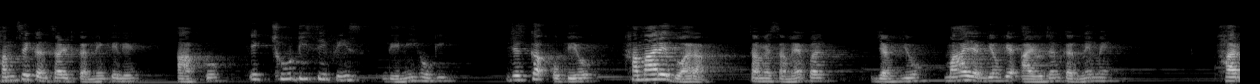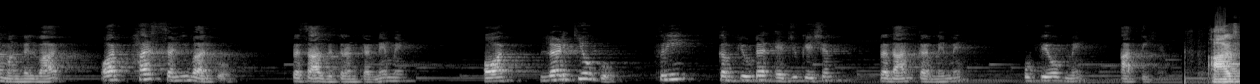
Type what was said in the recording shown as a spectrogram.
हमसे कंसल्ट करने के लिए आपको एक छोटी सी फ़ीस देनी होगी, जिसका उपयोग हमारे द्वारा समय समय पर यज्ञों, महायज्ञों के आयोजन करने में हर मंगलवार और हर शनिवार को प्रसाद वितरण करने में और लड़कियों को फ्री कंप्यूटर एजुकेशन प्रदान करने में, उपयोग में आती है। आज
